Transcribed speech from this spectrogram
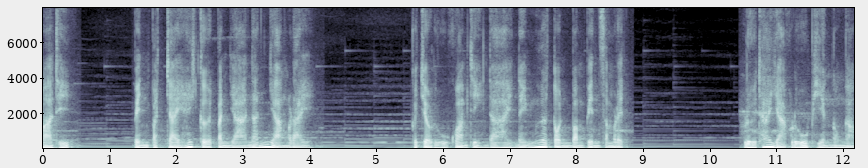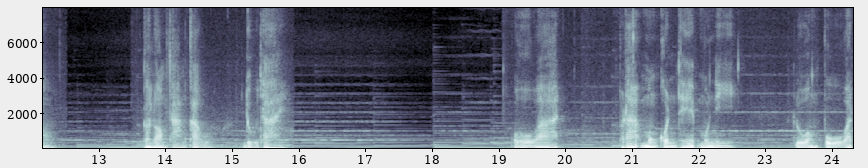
มาธิเป็นปัจจัยให้เกิดปัญญานั้นอย่างไร ก็จะรู้ความจริงได้ในเมื่อตนบำเพ็ญสำเร็จ หรือถ้าอยากรู้เพียงเงาเงาก็ลองถามเขาดูได้ โอวาท พระมงคลเทพมุนี หลวงปู่วัด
